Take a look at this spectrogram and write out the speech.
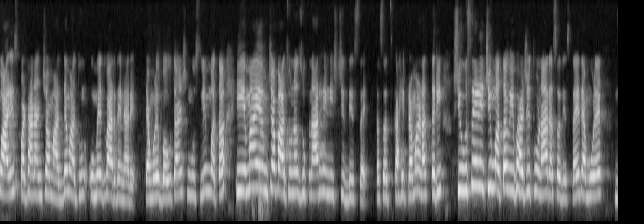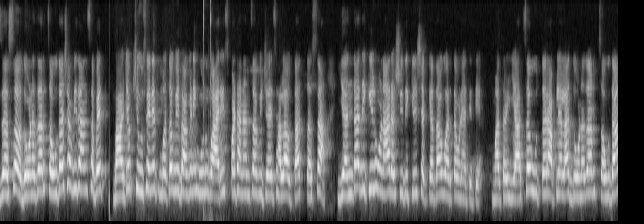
वारिस पठाणांच्या माध्यमातून उमेदवार देणार आहे त्यामुळे बहुतांश मुस्लिम मतं ही एमआयएमच्या बाजूने झुकणार हे निश्चित दिसतंय. तसंच काही प्रमाणात तरी शिवसेनेची मतं विभाजित होणार असं दिसतंय. त्यामुळे जसं दोन हजार चौदाच्या विधानसभेत भाजप शिवसेनेत मतविभागणी होऊन वारिस पठाणांचा विजय झाला होता तसा यंदा देखील होणार अशी देखील शक्यता वर्तवण्यात येते. मात्र याचं उत्तर आपल्याला दोन हजार चौदा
